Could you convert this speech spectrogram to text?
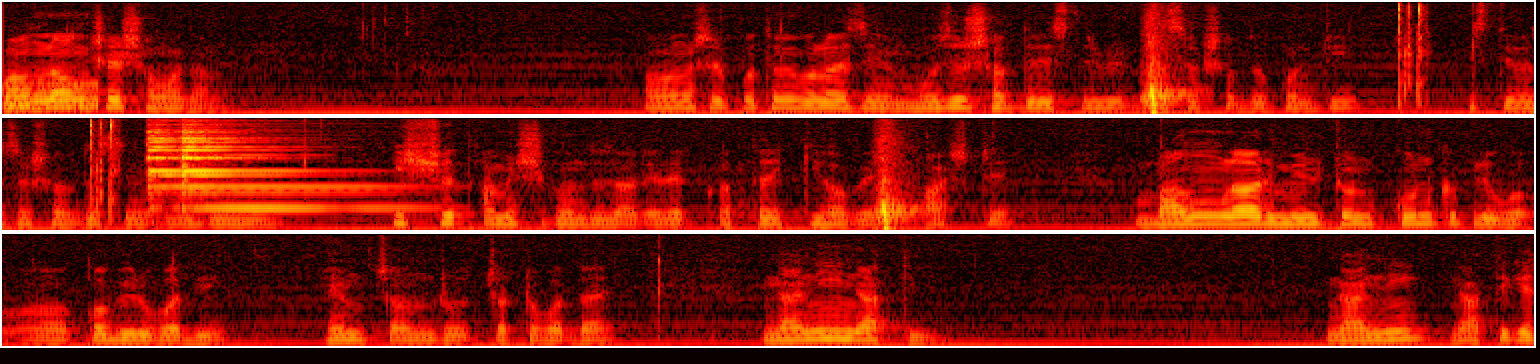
ভগ্নাংশের সমাধান। ভগ্নাংশের প্রথমে বলা হয়েছে মজুর শব্দের স্ত্রীবাচক শব্দ কোনটি? স্ত্রীবাচক শব্দ হচ্ছে ঈশ্বর আমিষ গন্ধজার এর অর্থাৎ কি হবে? আষ্টে বাংলার মিল্টন কোন কবির কবির উপাধি? হেমচন্দ্র চট্টোপাধ্যায়। নানি নাতি। নানি নাতিকে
